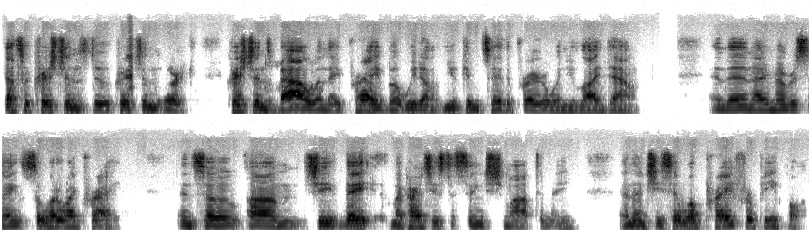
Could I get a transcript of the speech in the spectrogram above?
that's what Christians do. Christians or Christians bow when they pray, but we don't. You can say the prayer when you lie down. And then I remember saying, "So what do I pray?" And so um, she, they, my parents used to sing Shema to me, and then she said, "Well, pray for people."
